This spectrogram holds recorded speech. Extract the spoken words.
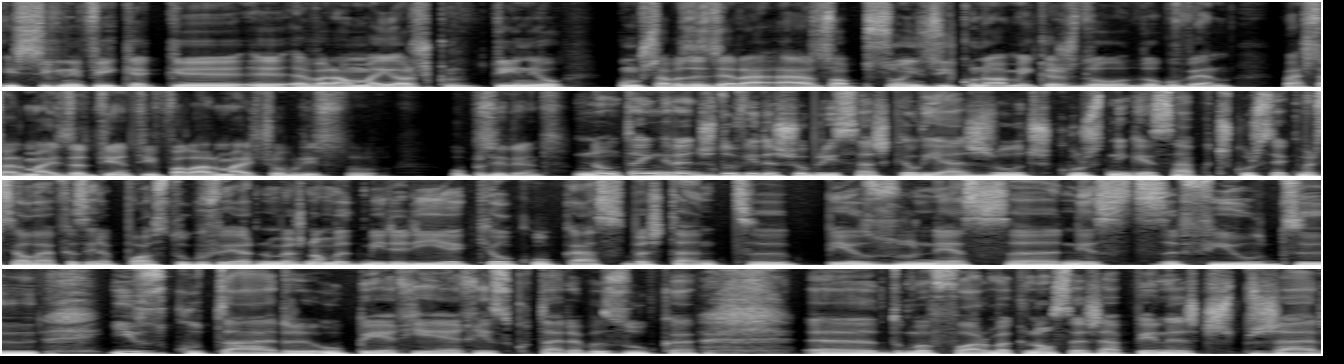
Isso significa que haverá um maior escrutínio, como estavas a dizer, às opções económicas do, do governo? Vai estar mais atento e falar mais sobre isso o Presidente. Não tenho grandes dúvidas sobre isso. Acho que, aliás, o discurso, ninguém sabe que discurso é que Marcelo vai fazer na posse do governo, mas não me admiraria que ele colocasse bastante peso nessa, nesse desafio de executar o PRR, executar a bazuca, uh, de uma forma que não seja apenas despejar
